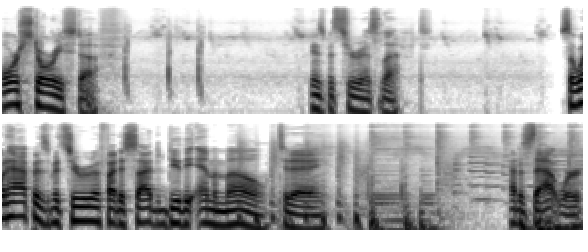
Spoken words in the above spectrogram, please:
More story stuff. Since Mitsuru has left. So what happens, Mitsuru, if I decide to do the MMO today? How does that work?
